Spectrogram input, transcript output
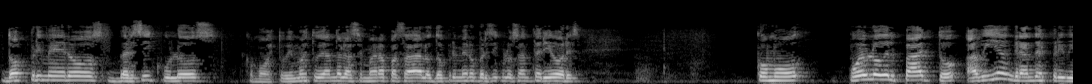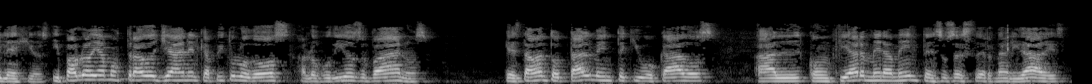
dos primeros versículos, como estuvimos estudiando la semana pasada, los dos primeros versículos anteriores, como pueblo del pacto habían grandes privilegios. Y Pablo había mostrado ya en el capítulo 2 a los judíos vanos que estaban totalmente equivocados al confiar meramente en sus externalidades,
